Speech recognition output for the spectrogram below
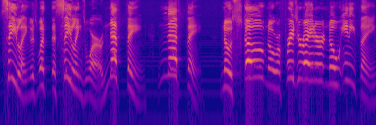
ceiling is what the ceilings were. Nothing nothing. No stove, no refrigerator, no anything.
